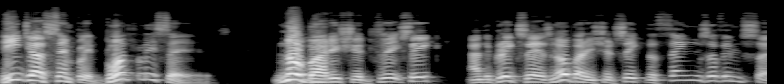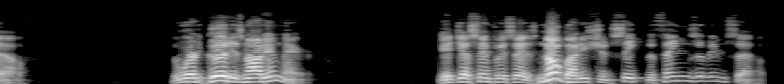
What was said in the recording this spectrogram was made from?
He just simply bluntly says, nobody should seek and the Greek says nobody should seek the things of himself. The word good is not in there. It just simply says nobody should seek the things of himself.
